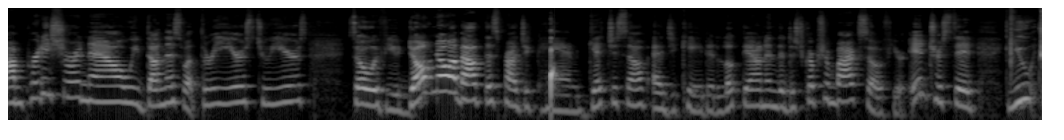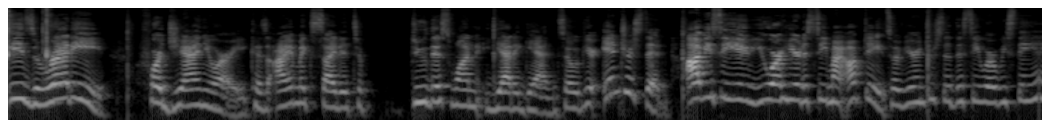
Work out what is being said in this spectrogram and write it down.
I'm pretty sure now we've done this, what, three years, two years? So if you don't know about this Project Pan, get yourself educated. Look down in the description box. So if you're interested, you is ready for January because I am excited to do this one yet again. So if you're interested, obviously you are here to see my update. So if you're interested to see where we stand,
